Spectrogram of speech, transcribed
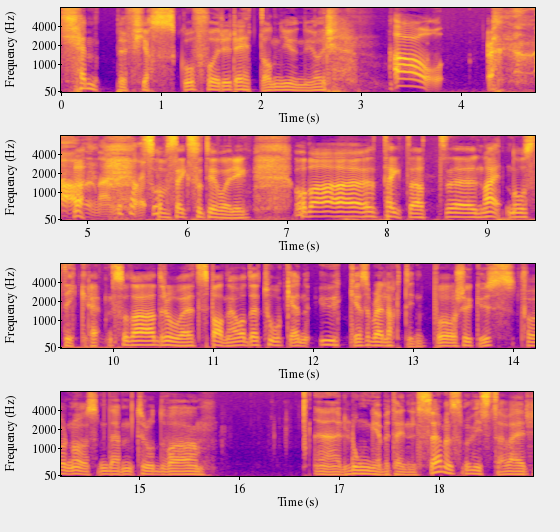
kjempefiasko for Reitan junior Au! Som 26-åring. Og da tenkte jeg at eh, nei, nå stikker jeg. Så da dro jeg til Spania, og det tok en uke, så ble jeg lagt inn på sykehus for noe som de trodde var eh, lungebetennelse, men som viste seg å være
